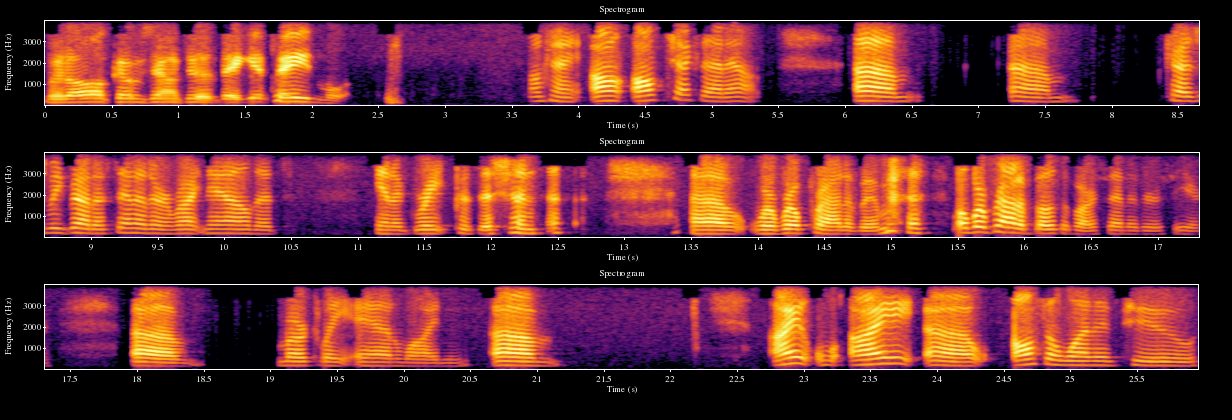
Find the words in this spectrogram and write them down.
but it all comes down to it, they get paid more. Okay, I'll I'll check that out. Um, um, because we've got a senator right now that's in a great position. uh, we're real proud of him. well, we're proud of both of our senators here, um, Merkley and Wyden. Um, I I uh, also wanted to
